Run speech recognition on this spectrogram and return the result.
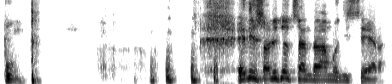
Punto e di solito ci andavamo di sera.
